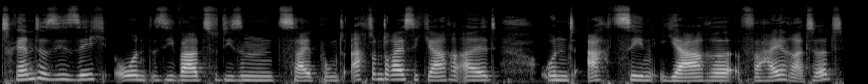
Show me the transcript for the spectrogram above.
trennte sie sich und sie war zu diesem Zeitpunkt 38 Jahre alt und 18 Jahre verheiratet.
